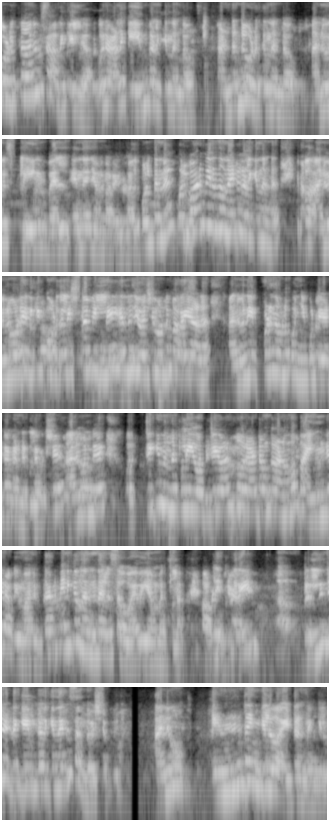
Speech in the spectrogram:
കൊടുക്കാനും സാധിക്കില്ല. ഒരാൾ ഗെയിം കളിക്കുന്നുണ്ടോ കണ്ടന്റ് കൊടുക്കുന്നുണ്ടോ അനു ഇസ് പ്ലേയിങ് വെൽ എന്ന് ഞാൻ പറയുന്നു. അതുപോലെ തന്നെ ഒരുപാട് പേര് നന്നായിട്ട് കളിക്കുന്നുണ്ട്. ഇപ്പൊ അനുവിനോട് എനിക്ക് കൂടുതൽ ഇഷ്ടമില്ലേ എന്ന് ചോദിച്ചുകൊണ്ട് പറയാണ്. അനുവിനെ എപ്പോഴും നമ്മൾ കുഞ്ഞുകുട്ടിയായിട്ടാണ് കണ്ടിട്ടില്ല. പക്ഷെ അനുവിന്റെ ഒറ്റയ്ക്ക് നിന്നിട്ടുള്ള ഈ ഒറ്റയാൾ പോരാട്ടം കാണുമ്പോൾ ഭയങ്കര അഭിമാനം. കാരണം എനിക്കൊന്നും എന്തായാലും സർവൈവ് ചെയ്യാൻ പറ്റില്ല. അവൾ ഇത്രയും ബ്രില്യന്റ് ആയിട്ട് ഗെയിം കളിക്കുന്നതിൽ സന്തോഷം. അനു എന്തെങ്കിലും ആയിട്ടുണ്ടെങ്കിൽ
